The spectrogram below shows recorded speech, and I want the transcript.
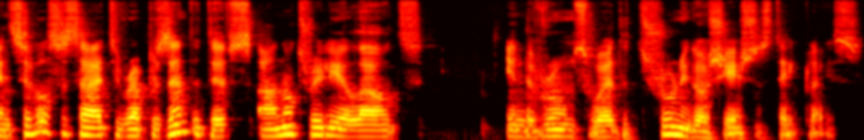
And civil society representatives are not really allowed in the rooms where the true negotiations take place.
